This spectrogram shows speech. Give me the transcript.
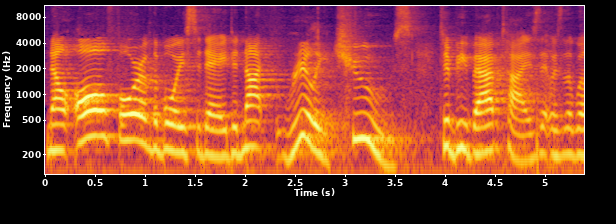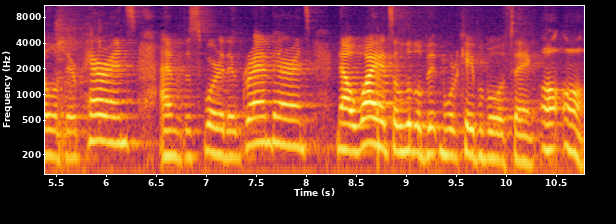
Now, all four of the boys today did not really choose to be baptized. It was the will of their parents and with the support of their grandparents. Now, Wyatt's a little bit more capable of saying, uh uh-uh. uh.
